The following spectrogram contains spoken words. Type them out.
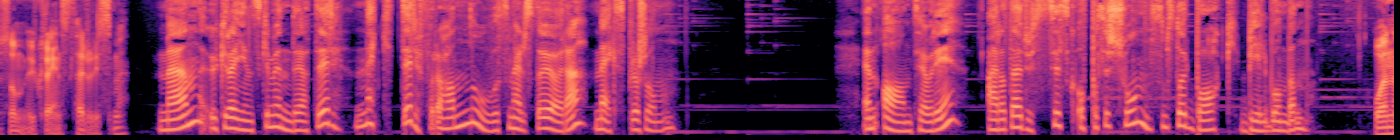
som ukrainsk terrorisme. Men ukrainske myndigheter nekter for å ha noe som helst å gjøre med eksplosjonen. En annen teori er at det er russisk opposisjon som står bak bilbomben. Og en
